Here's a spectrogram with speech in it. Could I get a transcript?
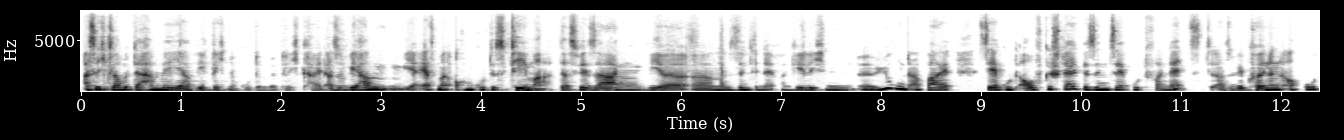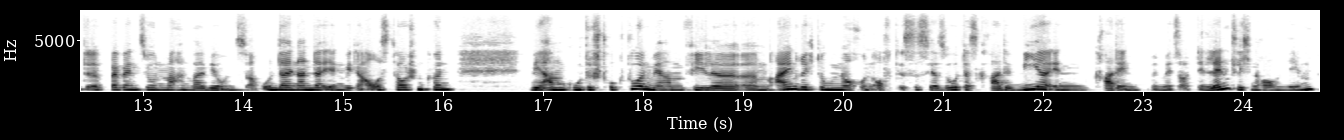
Also ich glaube, da haben wir ja wirklich eine gute Möglichkeit. Also wir haben ja erstmal auch ein gutes Thema, dass wir sagen, wir ähm, sind in der evangelischen äh, Jugendarbeit sehr gut aufgestellt, wir sind sehr gut vernetzt. Also wir können auch gut äh, Prävention machen, weil wir uns auch untereinander irgendwie da austauschen können. Wir haben gute Strukturen, wir haben viele ähm, Einrichtungen noch und oft ist es ja so, dass gerade wir in, gerade in, wenn wir jetzt auch den ländlichen Raum nehmen,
